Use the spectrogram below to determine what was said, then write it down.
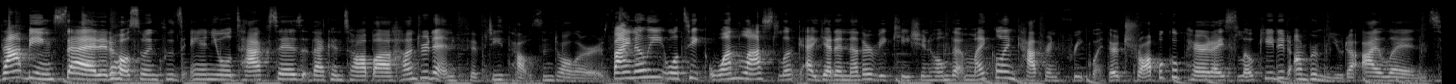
that being said, it also includes annual taxes that can top $150,000. Finally, we'll take one last look at yet another vacation home that Michael and Catherine frequent, their tropical paradise located on Bermuda Island.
